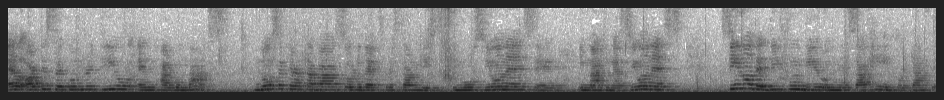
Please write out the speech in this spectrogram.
el arte se convirtió en algo más. No se trataba solo de expresar mis emociones e imaginaciones, sino de difundir un mensaje importante.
